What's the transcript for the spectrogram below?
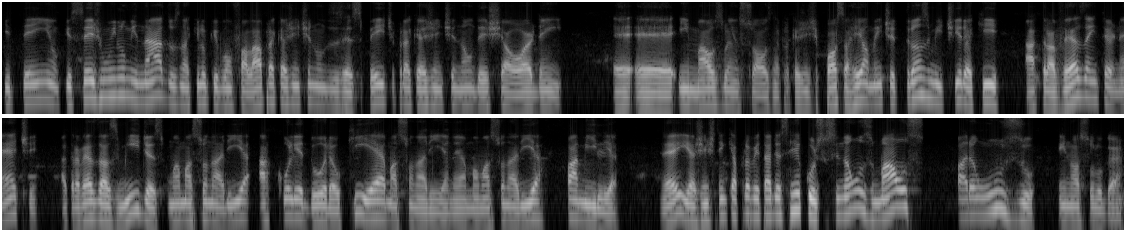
que tenham, que sejam iluminados naquilo que vão falar, para que a gente não desrespeite, para que a gente não deixe a ordem é, é em maus lençóis, né? Para que a gente possa realmente transmitir aqui através da internet, através das mídias, uma maçonaria acolhedora. O que é a maçonaria, né? Uma maçonaria família né? E a gente tem que aproveitar desse recurso, senão os maus farão uso em nosso lugar.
